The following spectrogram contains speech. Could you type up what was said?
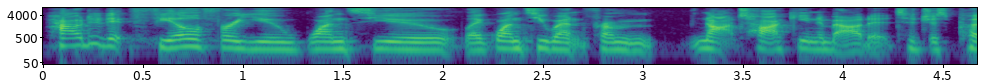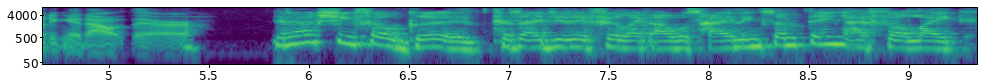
How did it feel for you once you like once you went from not talking about it to just putting it out there? It actually felt good because I didn't feel like I was hiding something. I felt like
